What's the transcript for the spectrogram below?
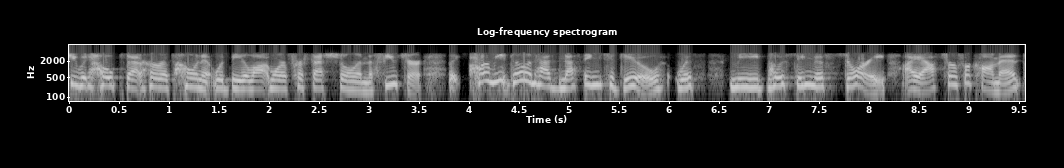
she would hope that her opponent would be a lot more professional in the future. Like Harmeet Dillon had nothing to do with me posting this story. I asked her for comment.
